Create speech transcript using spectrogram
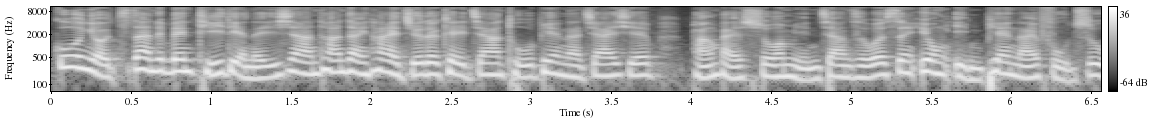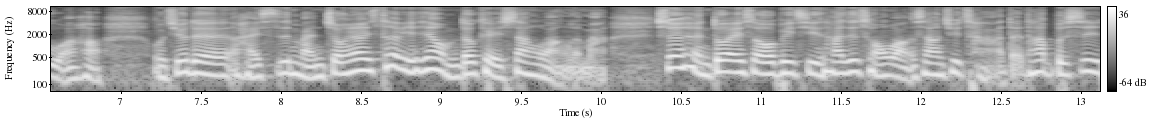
顾问有在那边提点了一下，他在他也觉得可以加图片啊，加一些旁白说明这样子，或是用影片来辅助啊，哈，我觉得还是蛮重要，特别现在我们都可以上网了嘛，所以很多 SOP 其实他是从网上去查的，它不是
